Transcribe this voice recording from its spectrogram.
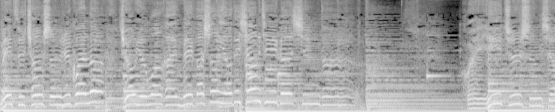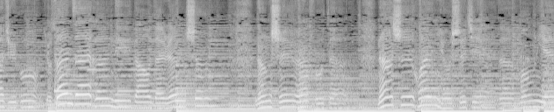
每次唱生日快乐，旧愿望还没发生，要得想几个新的。回忆只剩下局部，就算再和你倒带人生，能失而复得，那是环游世界的梦也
